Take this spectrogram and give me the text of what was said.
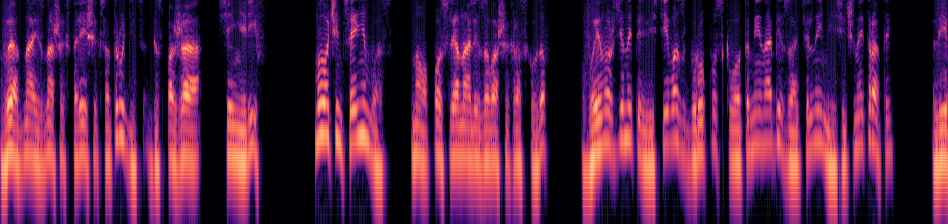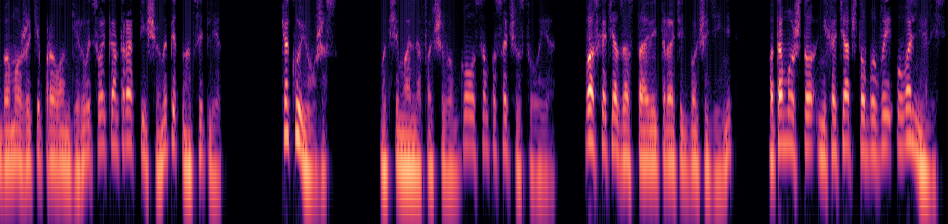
Вы одна из наших старейших сотрудниц, госпожа Сенериф. Мы очень ценим вас, но после анализа ваших расходов вынуждены перевести вас в группу с квотами на обязательные месячные траты. Либо можете пролонгировать свой контракт еще на 15 лет. Какой ужас! Максимально фальшивым голосом посочувствовал я. Вас хотят заставить тратить больше денег, потому что не хотят, чтобы вы увольнялись.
